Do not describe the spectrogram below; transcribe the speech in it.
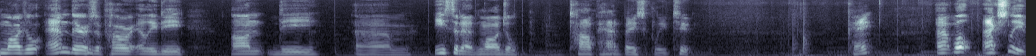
module, and there's a power LED on the um, Ethernet module top hat, basically, too. Okay. Uh, well, actually,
